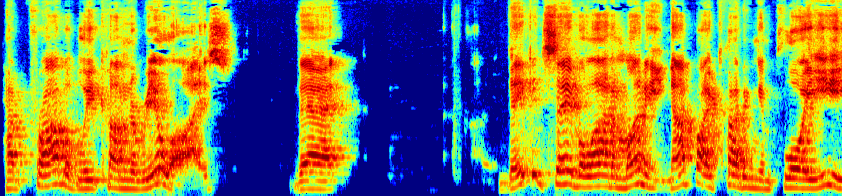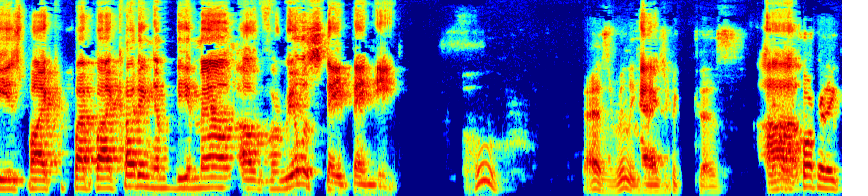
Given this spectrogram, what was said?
have probably come to realize that they could save a lot of money not by cutting employees, by but by cutting the amount of real estate they need. Oh, that is really okay. huge because uh, corporate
